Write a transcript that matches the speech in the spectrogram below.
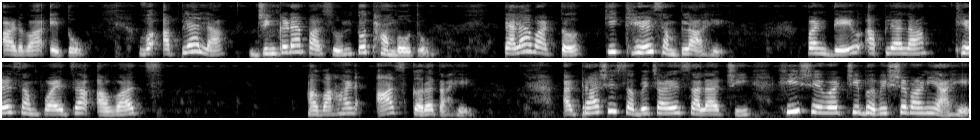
आडवा येतो व आपल्याला जिंकण्यापासून तो थांबवतो. त्याला वाटतं की खेळ संपला आहे. पण देव आपल्याला खेळ संपवायचा आवाज आवाहन आज करत आहे. अठराशे सव्वेचाळीस सालाची ही शेवटची भविष्यवाणी आहे.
